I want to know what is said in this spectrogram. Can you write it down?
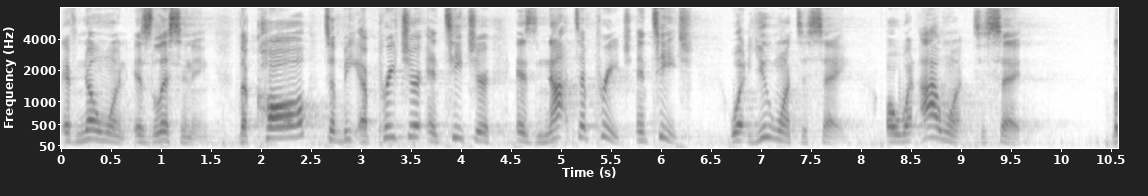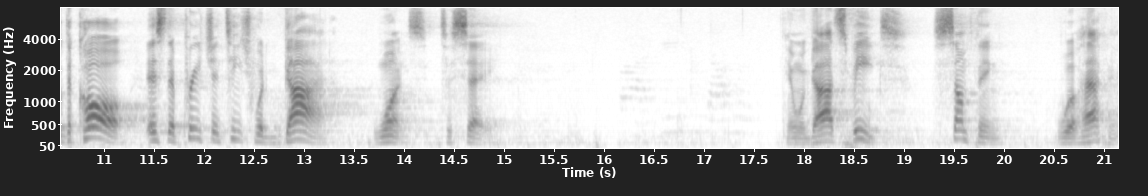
if no one is listening. The call to be a preacher and teacher is not to preach and teach what you want to say or what I want to say, but the call is to preach and teach what God wants to say. And when God speaks, something will happen.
